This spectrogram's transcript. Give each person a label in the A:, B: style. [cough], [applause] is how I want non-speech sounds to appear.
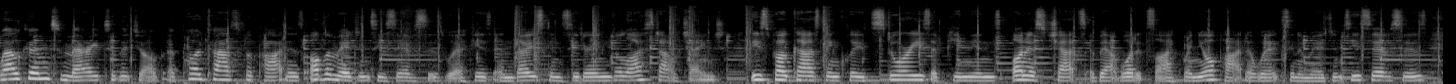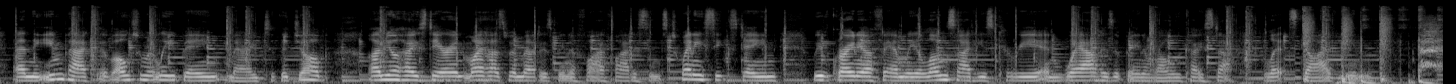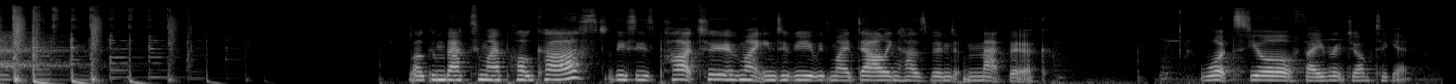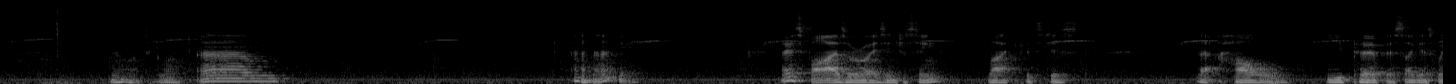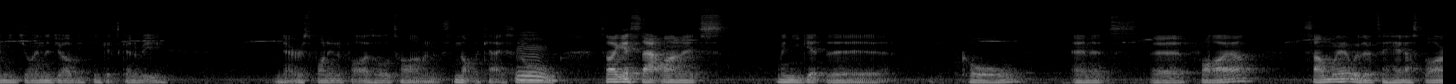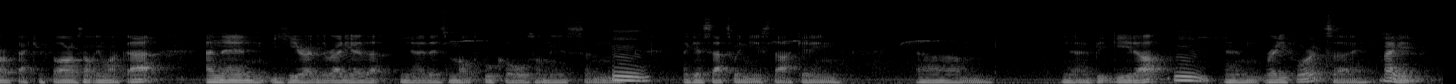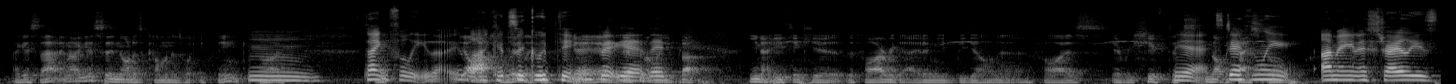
A: Welcome to Married to the Job, a podcast for partners of emergency services workers and those considering the lifestyle change. This podcast includes stories, opinions, honest chats about what it's like when your partner works in emergency services and the impact of ultimately being married to the job. I'm your host, Erin. My husband, Matt, has been a firefighter since 2016. We've grown our family alongside his career, and wow, has it been a roller coaster. Let's dive in. Welcome back to my podcast. This is part two of my interview with my darling husband, Matt Bourke. What's your favourite job to get?
B: Oh, that's a good one. Um, I don't know. Guess fires are always interesting. Like it's just that whole you purpose. I guess when you join the job, you think it's going to be, you know, responding to fires all the time, and it's not the case at all.
A: Mm.
B: So I guess that one, it's when you get the call and it's a fire somewhere, whether it's a house fire or a factory fire or something like that, and then you hear over the radio that you know there's multiple calls on this, and
A: Mm.
B: I guess that's when you start getting, um, you know, a bit geared up
A: Mm.
B: and ready for it. So maybe I guess that, and I guess they're not as common as what you think. Like,
A: Mm. Thankfully, though,
B: yeah,
A: like it's a good thing.
B: Yeah,
A: but yeah,
B: but you know, you think you're the fire brigade and you'd be going to fires every shift. It's
A: yeah,
B: not
A: it's
B: the case at
A: definitely. I mean, Australia's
